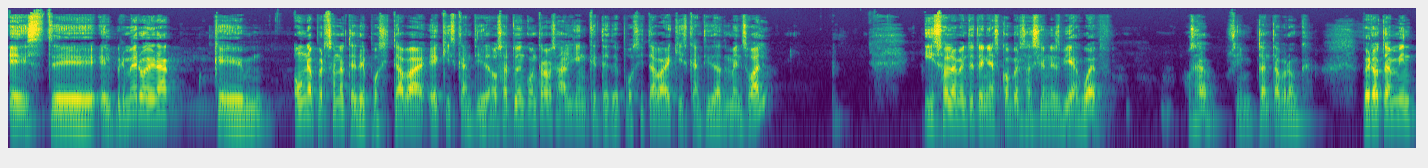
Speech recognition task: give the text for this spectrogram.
este, el primero era que una persona te depositaba X cantidad, o sea, tú encontrabas a alguien que te depositaba X cantidad mensual y solamente tenías conversaciones vía web, o sea, sin tanta bronca. Pero también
